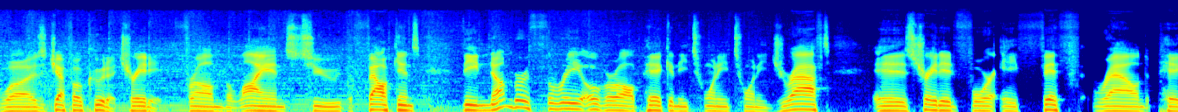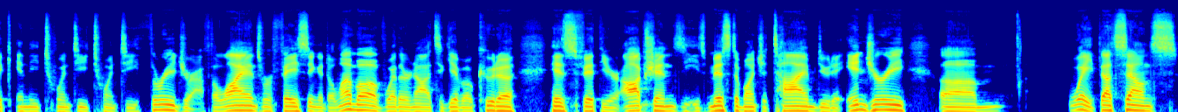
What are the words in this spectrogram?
was Jeff Okudah traded from the Lions to the Falcons. The number three overall pick in the 2020 draft is traded for a fifth round pick in the 2023 draft. The Lions were facing a dilemma of whether or not to give Okudah his fifth year options. He's missed a bunch of time due to injury. Um, wait, that sounds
